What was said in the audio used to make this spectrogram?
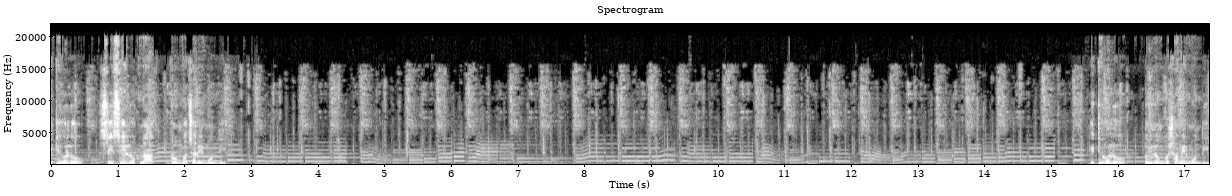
এটি হলো শ্রী শ্রী লোকনাথ ব্রহ্মচারীর মন্দির। এটি হলো তৈলঙ্গ স্বামীর মন্দির।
